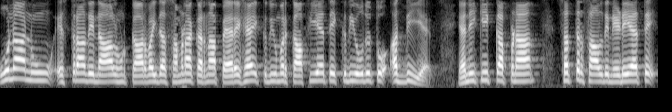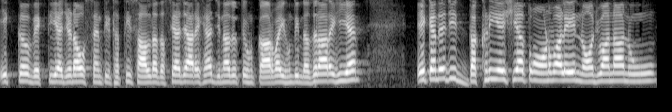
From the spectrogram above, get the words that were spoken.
ਉਹਨਾਂ ਨੂੰ ਇਸ ਤਰ੍ਹਾਂ ਦੇ ਨਾਲ ਹੁਣ ਕਾਰਵਾਈ ਦਾ ਸਾਹਮਣਾ ਕਰਨਾ ਪੈ ਰਿਹਾ ਹੈ। ਇੱਕ ਦੀ ਉਮਰ ਕਾਫੀ ਹੈ ਤੇ ਇੱਕ ਦੀ ਉਹਦੇ ਤੋਂ ਅੱਧੀ ਹੈ। ਯਾਨੀ ਕਿ ਇੱਕ ਆਪਣਾ 70 ਸਾਲ ਦੇ ਨੇੜੇ ਹੈ ਤੇ ਇੱਕ ਵਿਅਕਤੀ ਹੈ ਜਿਹੜਾ ਉਹ 37 38 ਸਾਲ ਦਾ ਦੱਸਿਆ ਜਾ ਰਿਹਾ ਹੈ, ਜਿਨ੍ਹਾਂ ਦੇ ਉੱਤੇ ਹੁਣ ਕਾਰਵਾਈ ਹੁੰਦੀ ਨਜ਼ਰ ਆ ਰਹੀ ਹੈ। ਇਹ ਕਹਿੰਦੇ ਜੀ, ਦੱਖਣੀ ਏਸ਼ੀਆ ਤੋਂ ਆਉਣ ਵਾਲੇ ਨੌਜਵਾਨਾਂ ਨੂੰ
